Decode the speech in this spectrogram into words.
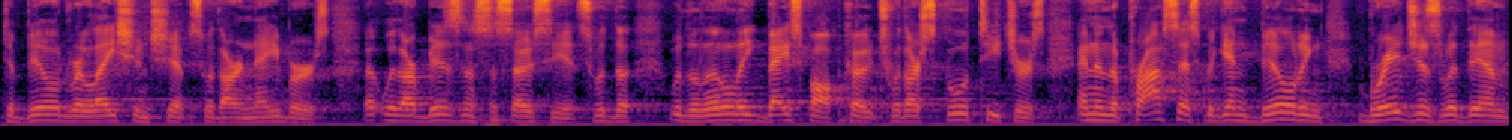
to build relationships with our neighbors, uh, with our business associates, with the, with the Little League baseball coach, with our school teachers, and in the process begin building bridges with them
